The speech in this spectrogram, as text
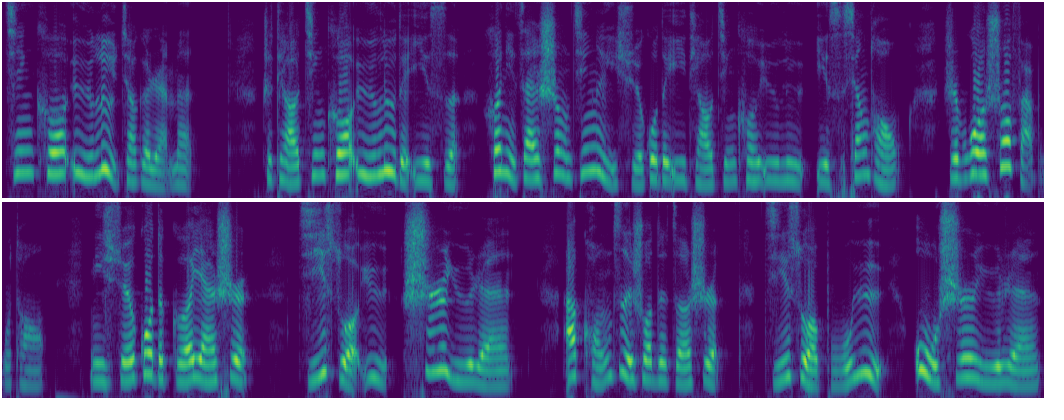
金科玉律教给人们，这条金科玉律的意思和你在《圣经》里学过的一条金科玉律意思相同，只不过说法不同。你学过的格言是“己所欲，施于人”。而孔子说的则是“己所不欲，勿施于人”。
